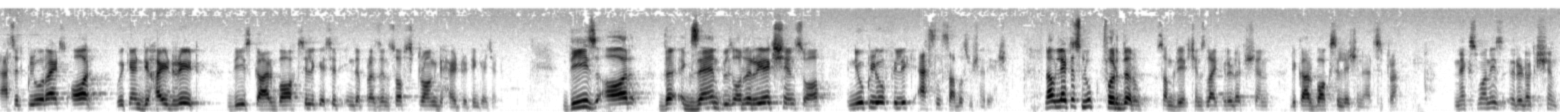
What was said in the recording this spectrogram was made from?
acid chlorides or we can dehydrate these carboxylic acid in the presence of strong dehydrating agent. These are the examples or the reactions of nucleophilic acyl substitution reaction. Now let us look further some reactions like reduction, decarboxylation, etc. Next one is reduction.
